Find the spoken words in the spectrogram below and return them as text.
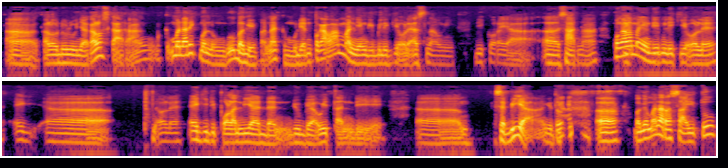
Uh, kalau dulunya, kalau sekarang menarik menunggu bagaimana kemudian pengalaman yang dimiliki oleh Asnawi di Korea uh, sana, pengalaman yang dimiliki oleh uh, oleh Egi di Polandia dan juga Witan di uh, Serbia gitu. Uh, bagaimana rasa itu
